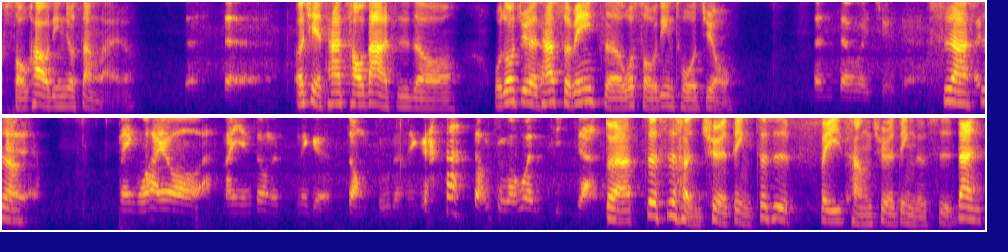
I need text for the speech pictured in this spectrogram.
手铐一定就上来了。而且它超大只的哦，我都觉得它随便一折，我手一定脱臼。真的，我也觉得是啊，是啊。美国还有蛮严重的那个种族的那个 种族的问题，这样。对啊，这是很确定，这是非常确定的事。但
